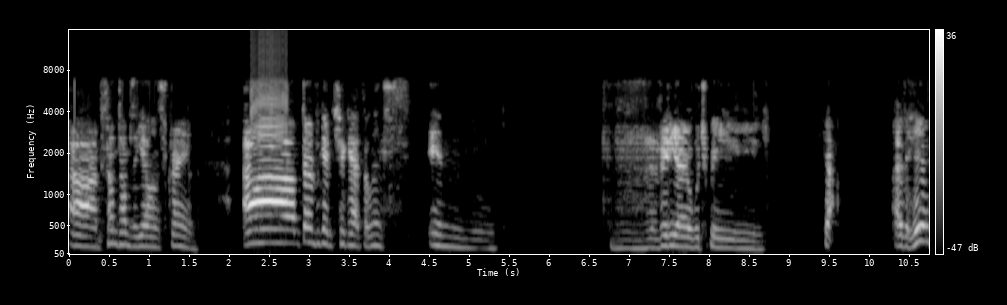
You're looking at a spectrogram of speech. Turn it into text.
Um, sometimes I yell and scream. Um, don't forget to check out the links in the video, which we yeah over here.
